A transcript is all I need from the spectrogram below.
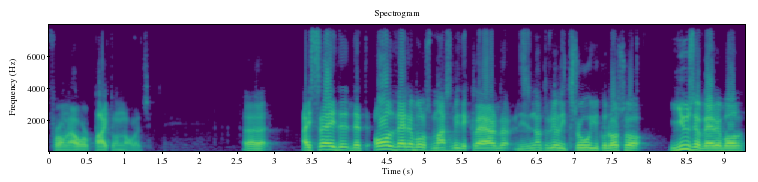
from our python knowledge. Uh, I said that all variables must be declared. This is not really true. You could also use a variable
